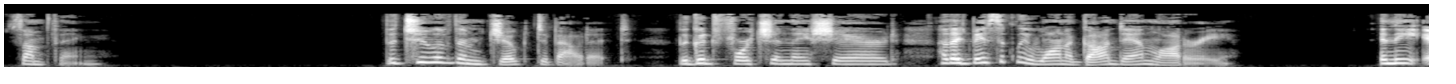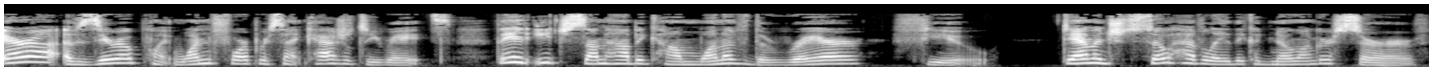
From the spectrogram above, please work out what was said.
something. The two of them joked about it, the good fortune they shared, how they'd basically won a goddamn lottery. In the era of 0.14% casualty rates, they had each somehow become one of the rare few, damaged so heavily they could no longer serve,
